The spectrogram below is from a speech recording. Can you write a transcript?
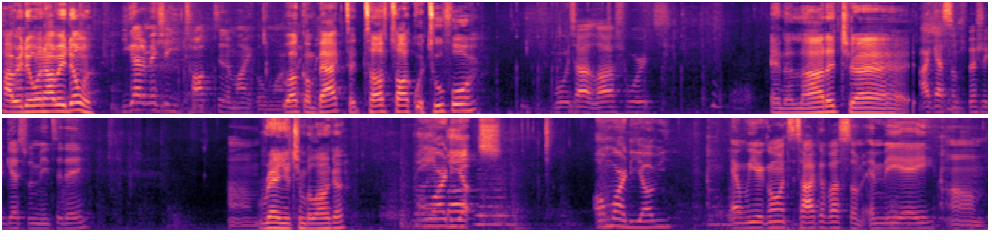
How we doing? How we doing? You gotta make sure you talk to the mic, Omar. Welcome back to Tough Talk with Two Four Where we talk a lot of sports. and a lot of trash. I got some special guests with me today. Um, Rania Chimbalanga. Omar Diaby. Omar Diaby. and we are going to talk about some NBA. Um,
